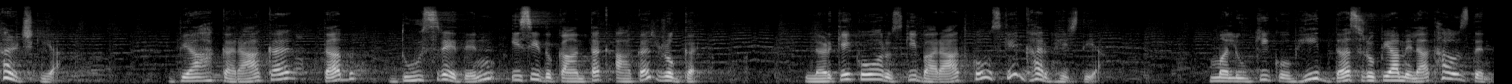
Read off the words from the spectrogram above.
खर्च किया। ब्याह कराकर तब दूसरे दिन इसी दुकान तक आकर रुक गए। लड़के को और उसकी बारात को उसके घर भेज दिया। मलूकी को भी दस रुपया मिला था उस दिन।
